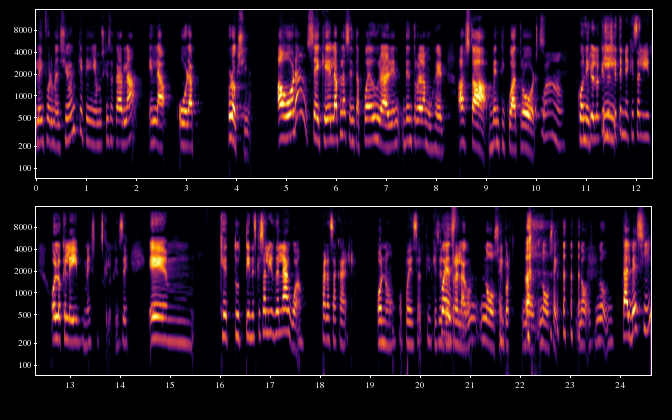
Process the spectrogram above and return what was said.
la información que teníamos que sacarla en la hora próxima. Ahora sé que la placenta puede durar dentro de la mujer hasta 24 horas. Wow. Yo lo que sé es que tenía que salir, o lo que leí, es que lo que sé, eh, que tú tienes que salir del agua para sacarla. ¿O no? ¿O puede ser, tiene que ser dentro del agua? Pues, no sé. No importa. No, no sé. No, no, tal vez sí,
